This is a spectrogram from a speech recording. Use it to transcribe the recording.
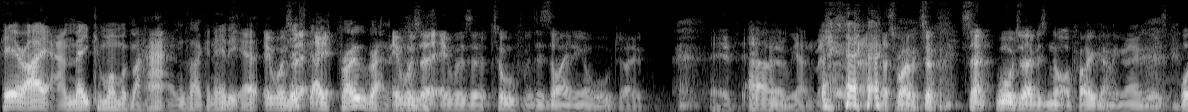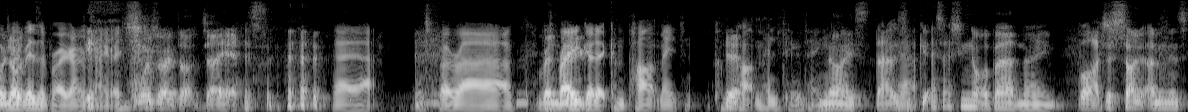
here I am making one with my hands like an idiot. It was this a- guy's it- programming. It was a it was a tool for designing a wardrobe. If, if uh, Um, we hadn't mentioned that, that's why we're talking. So wardrobe is not a programming language. wardrobe We're is a programming language. Wardrobe.js. Yeah, yeah. It's for uh, it's very good at compartmenting compartmenting things. nice. That was Yeah. a good, that's actually not a bad name. Bosh. Just so I mean, there's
